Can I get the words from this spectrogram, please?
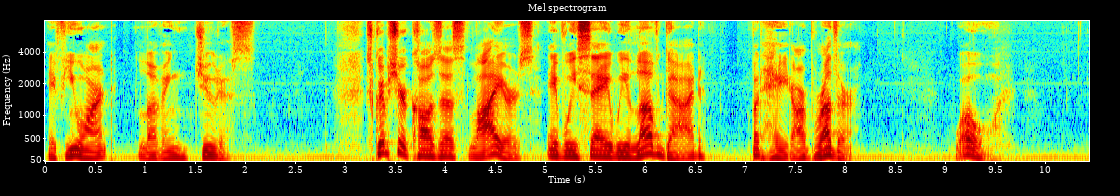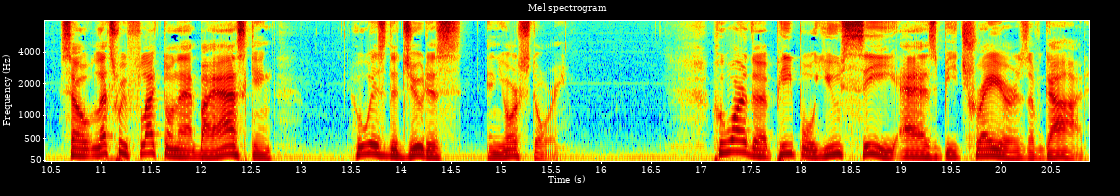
if you aren't loving Judas. Scripture calls us liars if we say we love God but hate our brother. Whoa. So let's reflect on that by asking who is the Judas in your story? Who are the people you see as betrayers of God?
